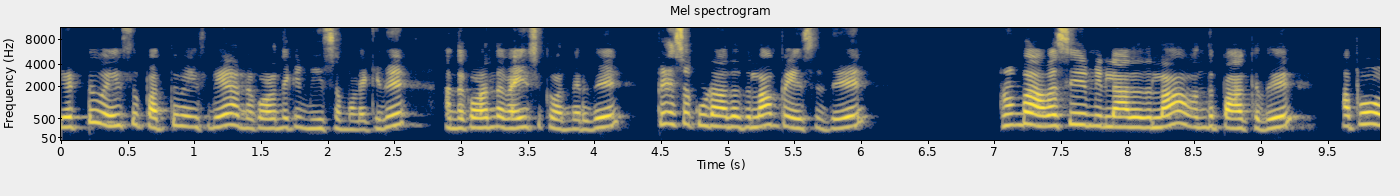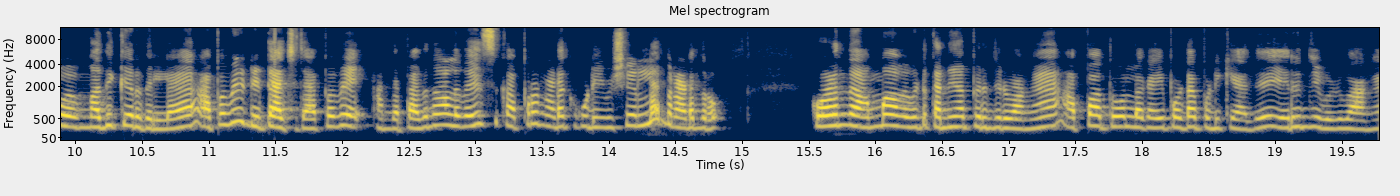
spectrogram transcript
எட்டு வயசு, பத்து வயசுலேயே அந்த குழந்தைக்கு மீசம் முளைக்குது. அந்த குழந்தை வயசுக்கு வந்துடுது பேசக்கூடாததெல்லாம் பேசுது. ரொம்ப அவசியம் இல்லாததெல்லாம் வந்து பார்க்குது அப்போது மதிக்கிறது இல்லை அப்போவே டிட்டாச்டு அப்போவே அந்த 14 வயசுக்கு அப்புறம் நடக்கக்கூடிய விஷயம்லாம் இப்போ நடந்துடும் குழந்தை அம்மாவை விட்டு தனியாக பிரிஞ்சிடுவாங்க அப்பா தோலில் கை போட்டால் பிடிக்காது. எரிஞ்சு விழுவாங்க.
